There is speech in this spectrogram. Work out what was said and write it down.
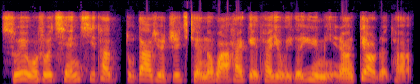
所以我说前期他读大学之前的话，还给他有一个玉米，然后吊着他。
